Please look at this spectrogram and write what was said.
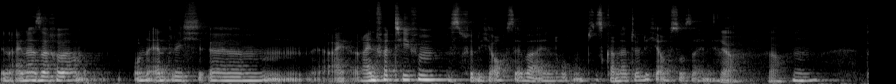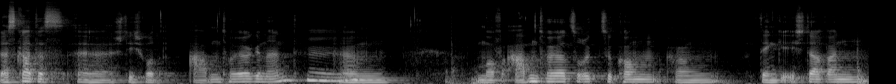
in einer Sache unendlich ähm, ein- rein vertiefen, das finde ich auch sehr beeindruckend. Das kann natürlich auch so sein. Ja. Ja, ja. Hm. Du hast gerade das äh, Stichwort Abenteuer genannt. Hm. Ähm, um auf Abenteuer zurückzukommen, ähm, denke ich daran,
